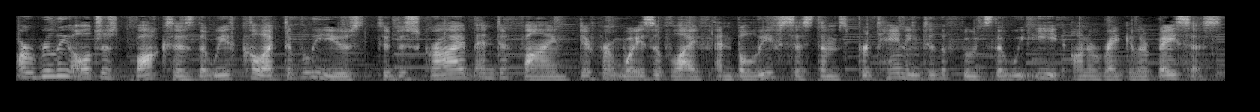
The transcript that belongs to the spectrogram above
are really all just boxes that we've collectively used to describe and define different ways of life and belief systems pertaining to the foods that we eat on a regular basis.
